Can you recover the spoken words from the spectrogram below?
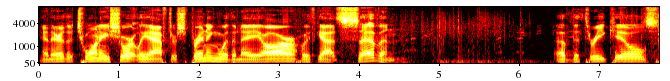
And they're the 20 shortly after sprinting with an AR. We've got seven of the three kills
